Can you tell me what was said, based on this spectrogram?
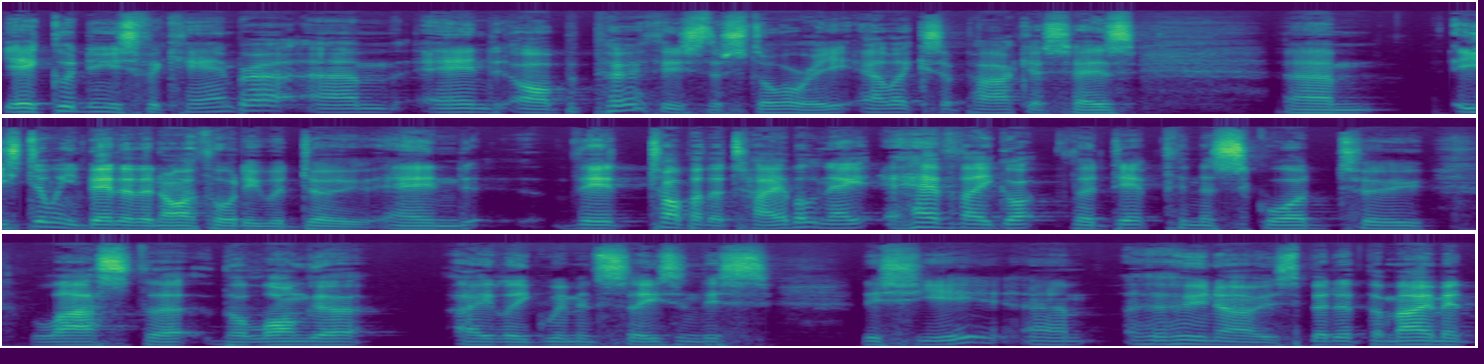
Yeah, good news for Canberra. Um, and oh, but Perth is the story. Alex Epakis says um, he's doing better than I thought he would do, and they're top of the table now. Have they got the depth in the squad to last the the longer A League women's season this this year? Um, who knows? But at the moment,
